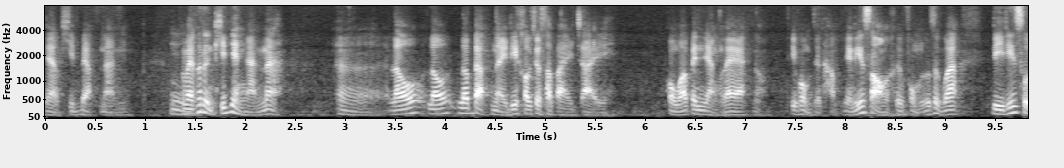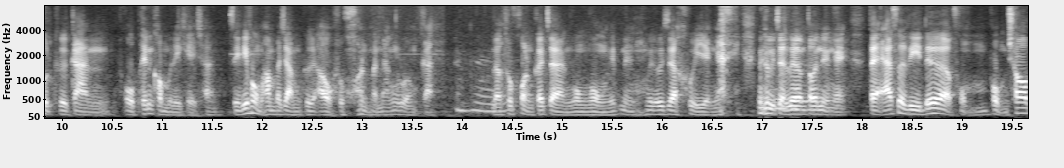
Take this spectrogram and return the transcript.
แนวคิดแบบนั้นอืมทำไมเขาถึงคิดอย่างนั้นน่ะเออแล้วแล้วแล้วแบบไหนที่เขาจะสบายใจ ผมว่าเป็นอย่างแรกเนาะ ที่ผมจะทำอย่างที่สองคือผมรู้สึกว่าดีที่สุดคือการ open communication สิ่งที่ผมทำประจำคือเอาทุกคนมานั่งรวมกัน แล้วทุกคนก็จะงงๆนิดนึง ไม่รู้จะคุยยังไง ไม่รู้จะเริ่มต้นยังไง แต่ as a leader ผมผมชอบ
